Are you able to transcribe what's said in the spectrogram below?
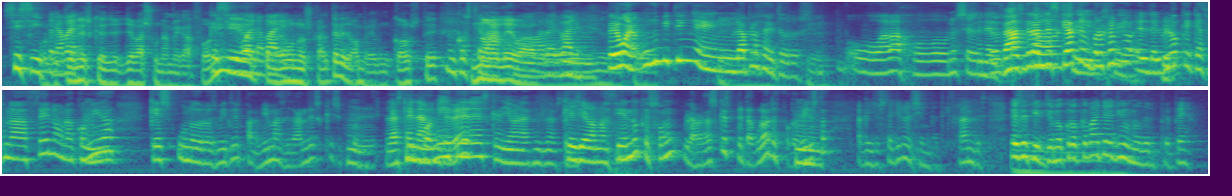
Sí, sí, pero a ver. Tienes que llevas una megafonía, Que sí, bueno, poner vale. unos carteles, hombre, un coste, Un coste no bajo, elevado. A ver, vale. Pero bueno, un meeting en Sí, la Plaza de Toros. sí. O abajo, no sé, En los el más grandes que hacen, por ejemplo, sí. el del bloque que hace una cena, una comida, que es uno de los mítines para mí más grandes que se puede. Mm. Las aquí en cenas mítines que llevan haciendo así. que llevan haciendo, que son, la verdad es que espectaculares, porque aquello, está, aquello está lleno de simpatizantes. Es decir, yo no creo que vaya allí uno del PP.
